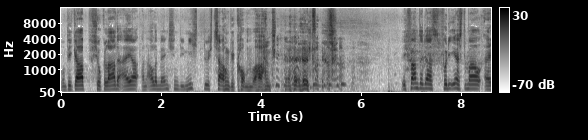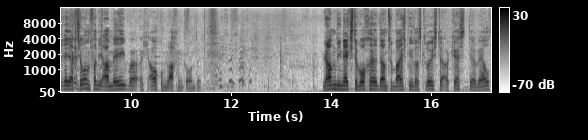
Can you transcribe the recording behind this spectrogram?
Und ich gab Schokoladeeier an alle Menschen, die nicht durch Zaun gekommen waren. ich fand das für die erste Mal eine Reaktion von der Armee, wo ich auch umlachen konnte. Wir haben die nächste Woche dann zum Beispiel das größte Orchester der Welt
